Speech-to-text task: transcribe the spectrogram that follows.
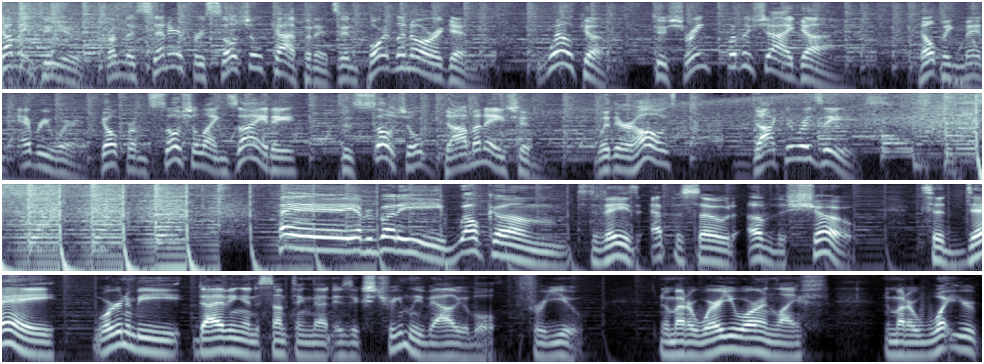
Coming to you from the Center for Social Confidence in Portland, Oregon. Welcome to Shrink for the Shy Guy, helping men everywhere go from social anxiety to social domination. With your host, Dr. Aziz. Hey, everybody, welcome to today's episode of the show. Today, we're going to be diving into something that is extremely valuable for you. No matter where you are in life, no matter what your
